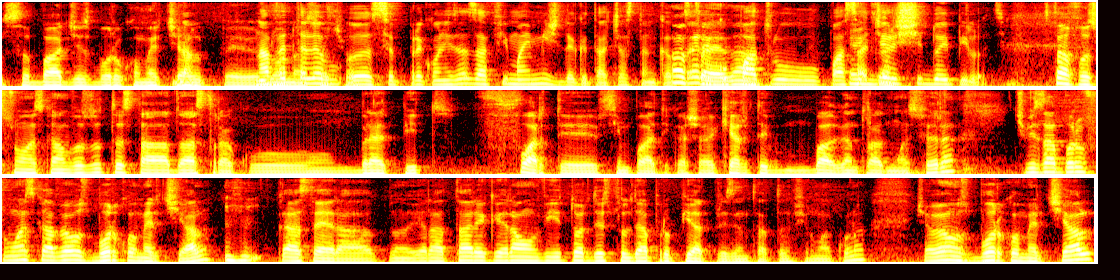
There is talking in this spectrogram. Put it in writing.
să bage zborul comercial Da. pe Navetele lună sau ceva. uh, se preconizează a fi mai mici decât această încăpere, Asta e, cu da. patru pasageri Exact. și doi piloți. Asta a fost frumos, că am văzut ăsta Ad Astra cu Brad Pitt, foarte simpatic, așa, chiar te bagă într-o atmosferă și mi s-a părut frumos că avea un zbor comercial, Mhm. că asta era, era tare, că era un viitor destul de apropiat prezentat în film acolo și avea un zbor comercial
